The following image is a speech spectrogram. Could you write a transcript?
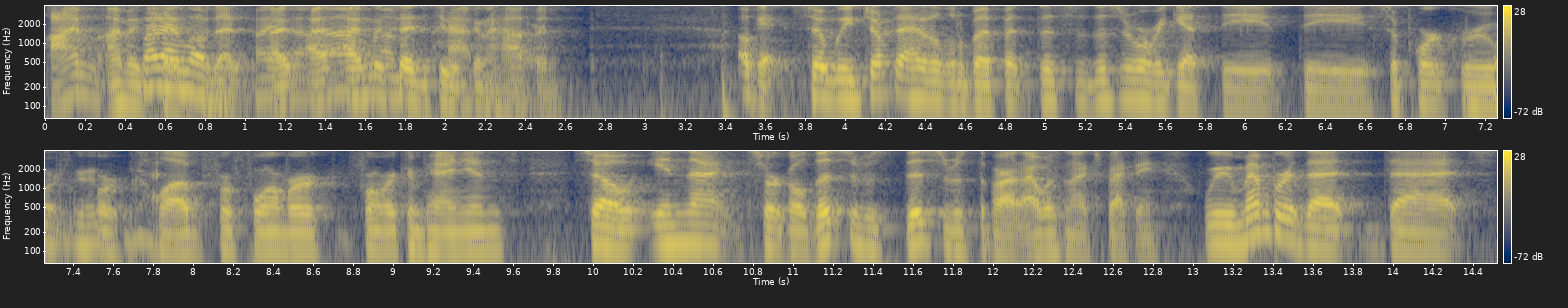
I'm I'm excited for that. it. I, I- I, I'm- excited to see what's going to happen. Okay, so we jumped ahead a little bit, but this is this is where we get the the support group, Support group, or yes. club for former former companions. So in that circle, this was this was the part I wasn't expecting. We remember that that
